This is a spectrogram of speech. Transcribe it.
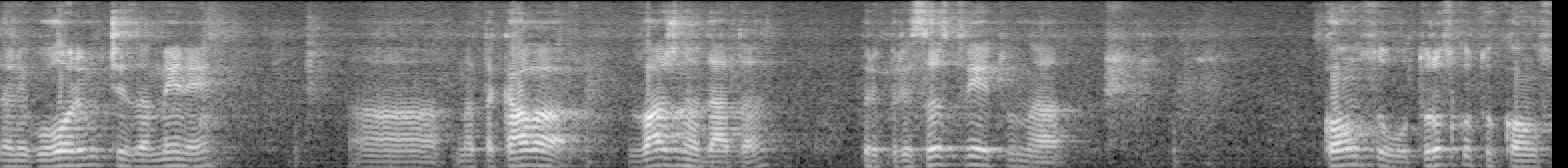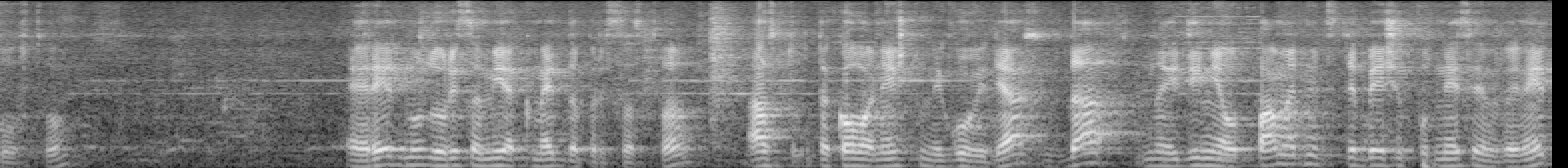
Да не говорим, че за мене а, на такава важна дата, при присъствието на консул от руското консулство, е редно дори самия кмет да присъства. Аз такова нещо не го видях. Да, на единия от паметниците беше поднесен венец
